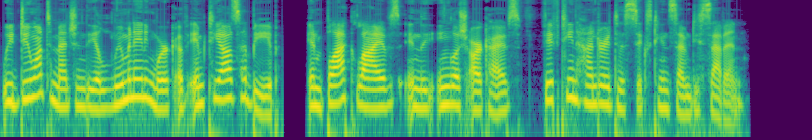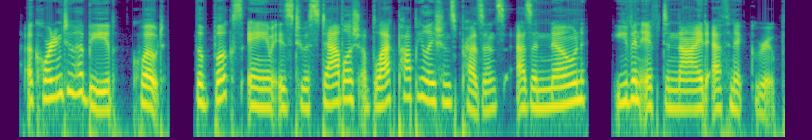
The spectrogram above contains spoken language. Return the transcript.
we do want to mention the illuminating work of Imtiaz Habib in Black Lives in the English Archives, 1500 to 1677. According to Habib, quote, the book's aim is to establish a black population's presence as a known, even if denied, ethnic group.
